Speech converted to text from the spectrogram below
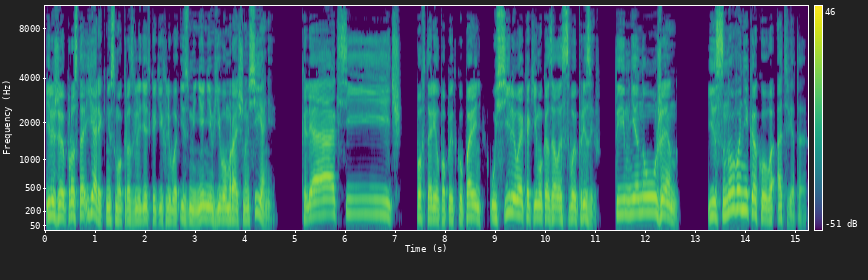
Или же просто Ярик не смог разглядеть каких-либо изменений в его мрачном сиянии. «Кляксич!» — повторил попытку парень, усиливая, как ему казалось, свой призыв. «Ты мне нужен!» И снова никакого ответа.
